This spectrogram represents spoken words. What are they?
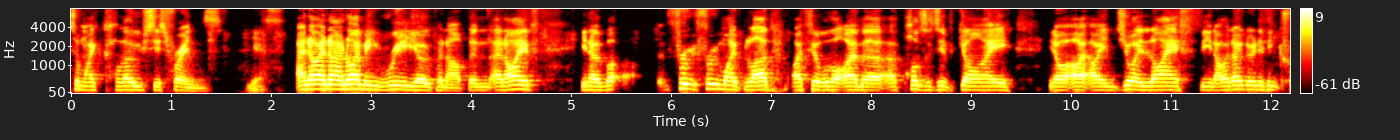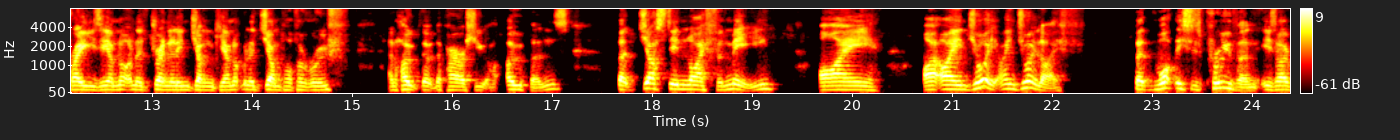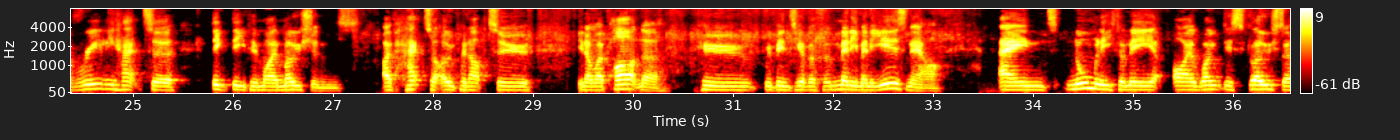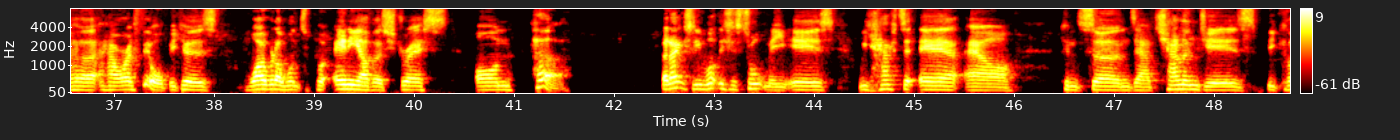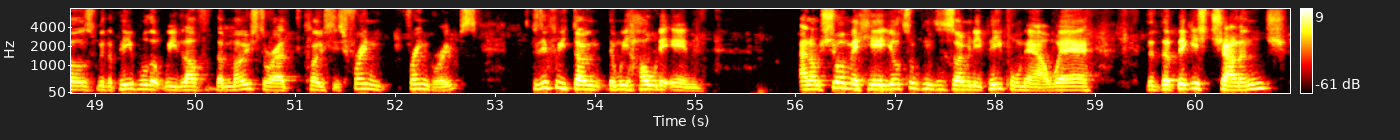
to my closest friends Yes. And I know, and I mean really open up. And and I've, you know, through through my blood, I feel that I'm a, a positive guy. you know, I, I enjoy life. You know, I don't do anything crazy. I'm not an adrenaline junkie. I'm not going to jump off a roof and hope that the parachute opens. But just in life for me, I, I, I enjoy I enjoy life. But what this has proven is I've really had to dig deep in my emotions. I've had to open up to, you know, my partner who we've been together for many many years now. And normally for me, I won't disclose to her how I feel because why would I want to put any other stress on her? But actually, what this has taught me is we have to air our concerns, our challenges, because with the people that we love the most or our closest friend friend groups, because if we don't, then we hold it in. And I'm sure, Meher, you're talking to so many people now where the, the biggest challenge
